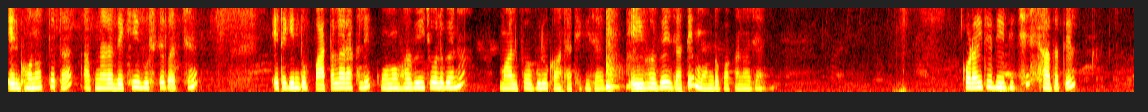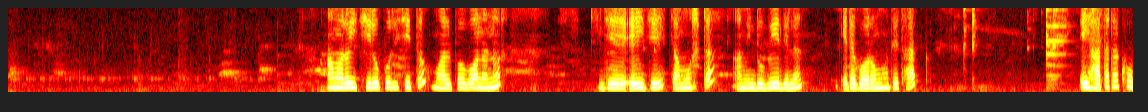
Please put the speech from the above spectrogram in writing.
এর ঘনত্বটা আপনারা দেখেই বুঝতে পাচ্ছেন। এটা কিন্তু পাতলা রাখলে কোনোভাবেই চলবে না। মালপোয়াগুলো কাঁচা থেকে যাবে এইভাবে যাতে মণ্ড পাকানো যায়। কড়াইতে দিয়ে দিচ্ছি সাদা তেল। আমার ওই চিরপরিচিত মালপোয়া বানানোর যে এই যে চামচটা আমি ডুবিয়ে দিলাম, এটা গরম হতে থাক। এই হাতাটা খুব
